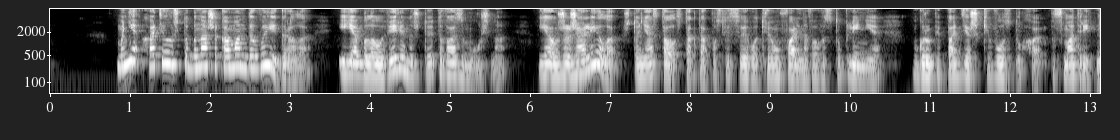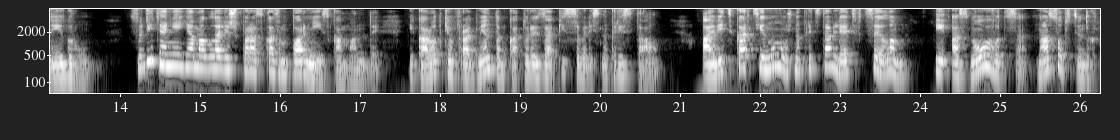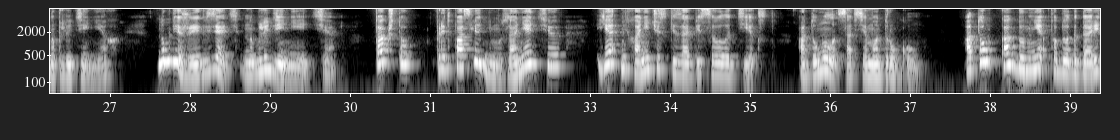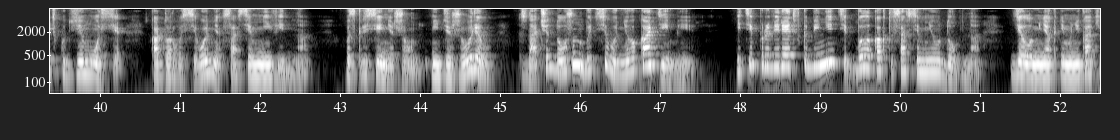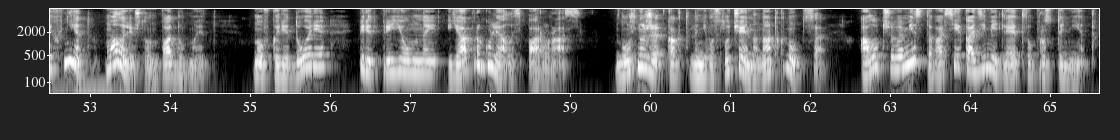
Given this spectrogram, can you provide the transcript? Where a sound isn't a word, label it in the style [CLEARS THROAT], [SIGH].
Мне хотелось, чтобы наша команда выиграла, и я была уверена, что это возможно. Я уже жалела, что не осталось тогда после своего триумфального выступления в группе поддержки воздуха посмотреть на игру. Судить о ней я могла лишь по рассказам парней из команды и коротким фрагментам, которые записывались на кристалл. А ведь картину нужно представлять в целом и основываться на собственных наблюдениях. Ну где же их взять, наблюдения эти? Так что предпоследнему занятию я механически записывала текст, а думала совсем о другом. О том, как бы мне поблагодарить Кудзимоси – которого сегодня совсем не видно. В воскресенье же он не дежурил, значит, должен быть сегодня в академии. Идти проверять в кабинете было как-то совсем неудобно. Дел у меня к нему никаких нет, мало ли что он подумает. Но в коридоре перед приемной я прогулялась пару раз. Нужно же как-то на него случайно наткнуться, а лучшего места во всей академии для этого просто нет.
